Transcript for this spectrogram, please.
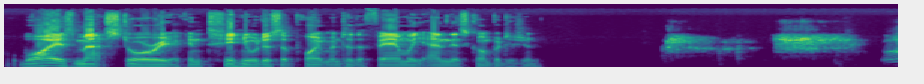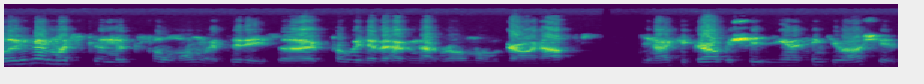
why is Matt's story a continual disappointment to the family and this competition? Well, he didn't have much to follow along with, did he? So probably never having that role model growing up. You know, if you grow up with shit, you're going to think you are shit.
